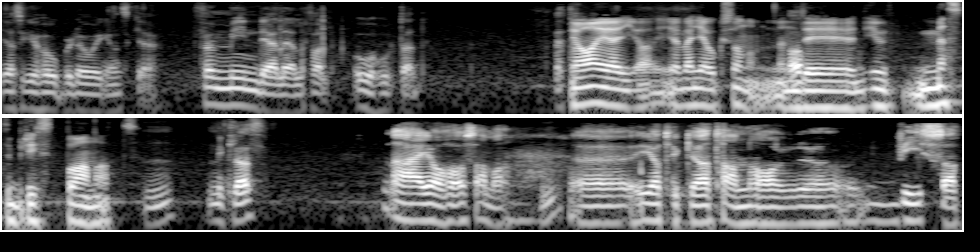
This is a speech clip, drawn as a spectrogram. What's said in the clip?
jag tycker Huberdo är ganska, för min del i alla fall, ohotad. Ja, jag, jag, jag väljer också honom. Men ja. det, det, är mest brist på annat. Mm. Niklas? Nej, jag har samma. Mm. Uh, jag tycker att han har uh, visat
